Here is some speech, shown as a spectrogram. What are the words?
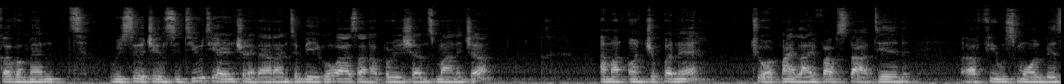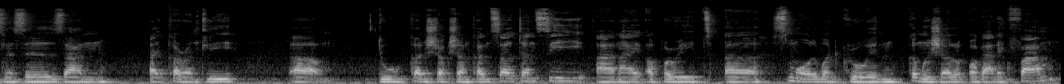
government research institute here in Trinidad and Tobago as an operations manager. I'm an entrepreneur throughout my life, I've started a few small businesses, and I currently um, do construction consultancy and I operate a small but growing commercial organic farm.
